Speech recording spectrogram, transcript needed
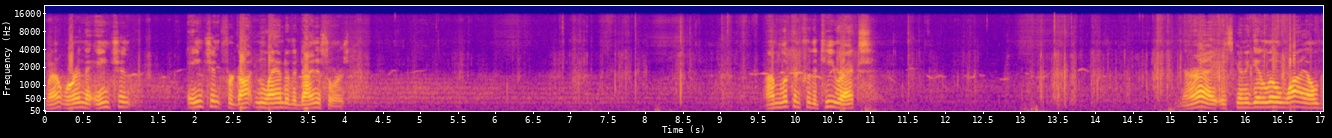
Well, we're in the ancient, ancient forgotten land of the dinosaurs. I'm looking for the T-Rex. All right, it's going to get a little wild.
